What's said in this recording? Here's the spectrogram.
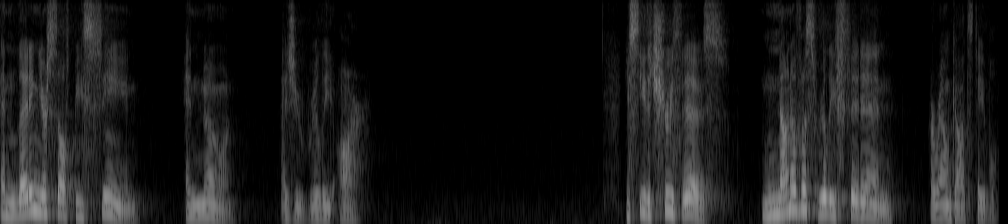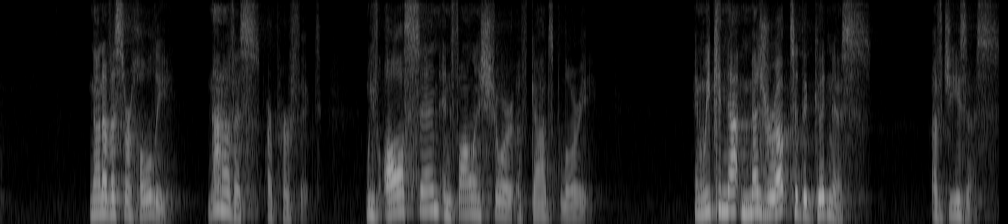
and letting yourself be seen and known as you really are. You see, the truth is, none of us really fit in around God's table. None of us are holy. None of us are perfect. We've all sinned and fallen short of God's glory. And we cannot measure up to the goodness of Jesus.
